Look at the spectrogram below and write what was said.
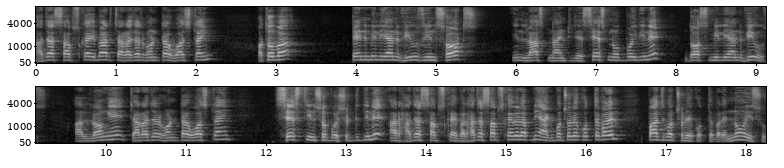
হাজার সাবস্ক্রাইবার চার হাজার ঘণ্টা ওয়াচ টাইম অথবা ten million views in shorts in last ninety days শেষ নব্বই দিনে দশ মিলিয়ন ভিউজ আর লংয়ে চার হাজার ঘণ্টা ওয়াচ টাইম শেষ তিনশো পঁয়ষট্টি দিনে আর হাজার সাবস্ক্রাইবার হাজার সাবস্ক্রাইবার আপনি এক বছরে করতে পারেন, পাঁচ বছরে করতে পারেন নো ইস্যু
